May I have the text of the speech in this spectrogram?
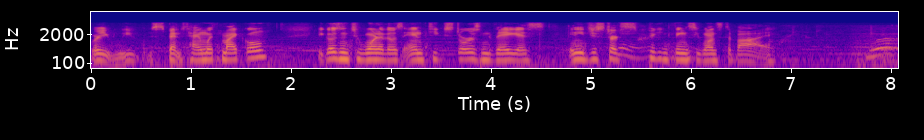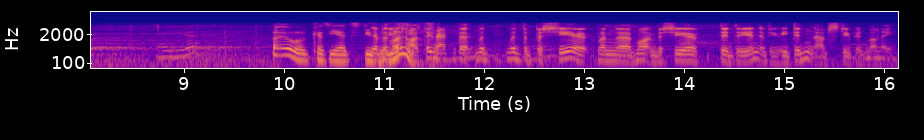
where we spent time with Michael, he goes into one of those antique stores in Vegas and he just starts picking things he wants to buy. because he had stupid Yeah, stupid but money. I think Track- that with, with the Bashir, when uh, Martin Bashir did the interview, he didn't have stupid money.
